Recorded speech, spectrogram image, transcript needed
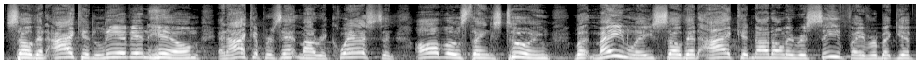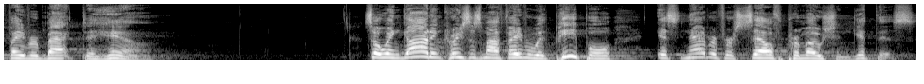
so that I could live in him and I could present my requests and all those things to him, but mainly so that I could not only receive favor, but give favor back to him. So when God increases my favor with people, it's never for self promotion. Get this.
